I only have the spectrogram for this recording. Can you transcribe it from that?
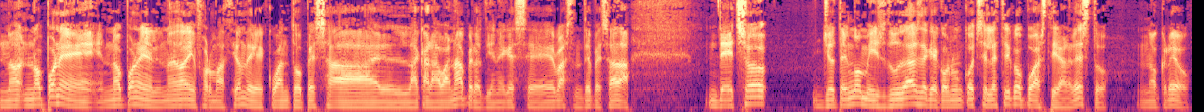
No, no, pone, no pone, no da la información de cuánto pesa la caravana, pero tiene que ser bastante pesada. De hecho, yo tengo mis dudas de que con un coche eléctrico puedas tirar de esto. No creo.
